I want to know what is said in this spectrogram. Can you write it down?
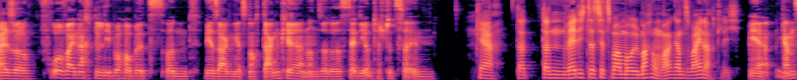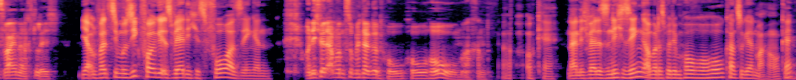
Also frohe Weihnachten, liebe Hobbits, und wir sagen jetzt noch Danke an unsere Steady-UnterstützerInnen. Ja, da, dann werde ich das jetzt mal wohl machen, war ganz weihnachtlich. Ja, ganz weihnachtlich. Ja, und weil es die Musikfolge ist, werde ich es vorsingen. Und ich werde ab und zu im Hintergrund Ho, Ho, Ho machen. Ja, okay. Nein, ich werde es nicht singen, aber das mit dem Ho, Ho, Ho kannst du gern machen, okay?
